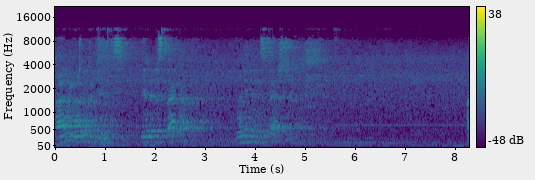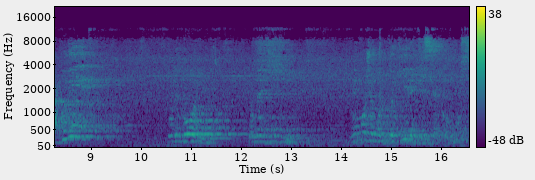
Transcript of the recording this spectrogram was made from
Правильно можна поділитися. Є небезпека, вони небезпечні. А коли у любові, у надії ми можемо довіритися комусь,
